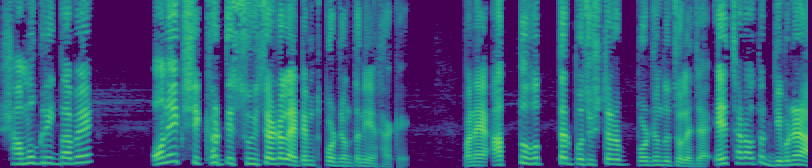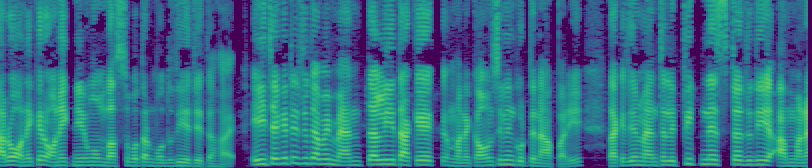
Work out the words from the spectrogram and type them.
সামগ্রিকভাবে অনেক শিক্ষার্থী সুইসাইডাল অ্যাটেম্প্ট পর্যন্ত নিয়ে থাকে। মানে আত্মহত্যার প্রচেষ্টার পর্যন্ত চলে যায়। এছাড়াও তো জীবনের আরও অনেকের অনেক নির্মম বাস্তবতার মধ্য দিয়ে যেতে হয়। এই জায়গাটা যদি আমি মেন্টালি তাকে মানে কাউন্সিলিং করতে না পারি, তাকে যদি মেন্টালি ফিটনেসটা যদি মানে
